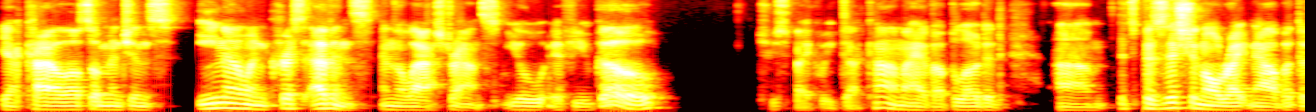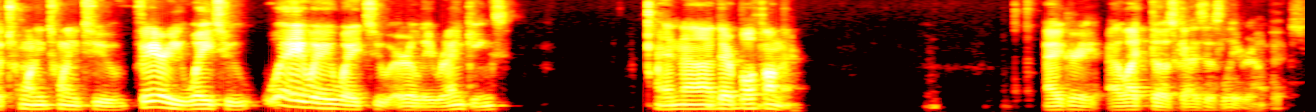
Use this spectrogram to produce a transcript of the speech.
Yeah, Kyle also mentions Eno and Chris Evans in the last rounds. You, if you go to spikeweek.com, I have uploaded. Um, it's positional right now, but the 2022 very way too, way, way, way too early rankings, and uh, they're both on there. I agree. I like those guys as late round picks.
